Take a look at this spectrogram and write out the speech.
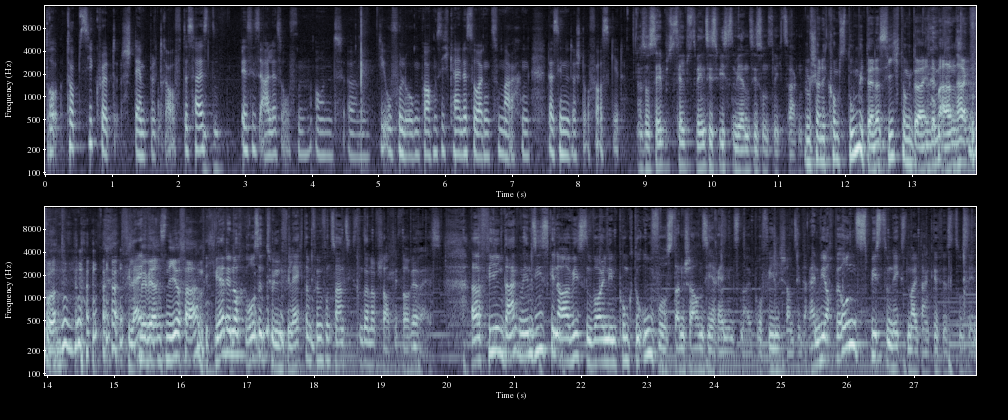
Top-Secret-Stempel drauf. Das heißt, mhm es ist alles offen und ähm, die Ufologen brauchen sich keine Sorgen zu machen, dass ihnen der Stoff ausgeht. Also selbst, selbst wenn sie es wissen, werden sie es uns nicht sagen. Wahrscheinlich kommst du mit deiner Sichtung da in dem Anhang vor. vielleicht, Wir werden es nie erfahren. Ich werde noch groß enthüllen, vielleicht am 25. dann auf SchauTV, wer weiß. Äh, vielen Dank. Wenn Sie es genauer wissen wollen in puncto UFOs, dann schauen Sie rein ins neue Profil, schauen Sie da rein, wie auch bei uns. Bis zum nächsten Mal. Danke fürs Zusehen.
